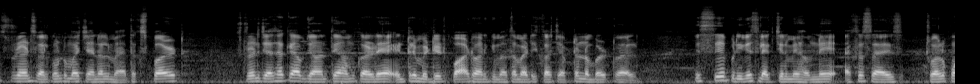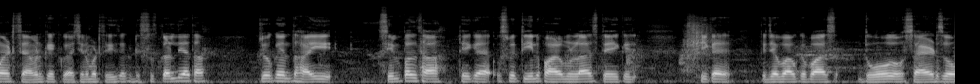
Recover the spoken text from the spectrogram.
Students welcome to my channel math expert student जैसा कि आप जानते हैं, हम कर रहे हैं इंटरमीडिएट पार्ट वन की मैथमेटिक्स का चैप्टर नंबर ट्वेल्व इससे प्रीवियस लेक्चर में हमने एक्सरसाइज ट्वेल्व पॉइंट सेवन के क्वेश्चन नंबर थ्री तक डिस्कस कर लिया था, जो कि इंतहाई सिंपल था, ठीक है? उसमें तीन फार्मूलाज थे कि, ठीक है, कि जब आपके पास दो साइड्स हो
